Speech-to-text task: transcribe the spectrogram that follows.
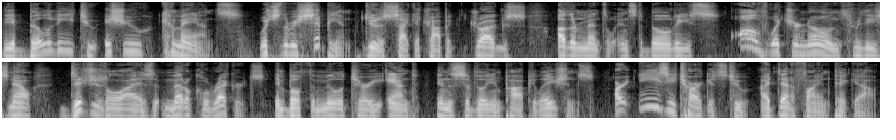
the ability to issue commands, which the recipient, due to psychotropic drugs, other mental instabilities, all of which are known through these now digitalized medical records in both the military and in the civilian populations, are easy targets to identify and pick out.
